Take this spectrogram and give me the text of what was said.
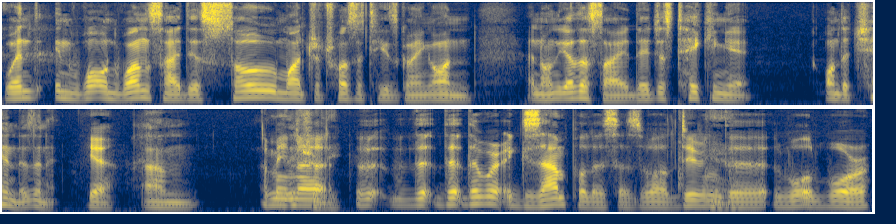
When in on one side there's so much atrocities going on, and on the other side they're just taking it on the chin, isn't it? Yeah. Um, I mean, uh, Literally. th- th- th- there were examples as well during Yeah. the World War.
